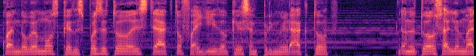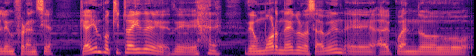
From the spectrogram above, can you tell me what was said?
cuando vemos que después de todo este acto fallido, que es el primer acto, donde todo sale mal en Francia, que hay un poquito ahí de, de, humor negro, ¿saben? Eh, cuando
